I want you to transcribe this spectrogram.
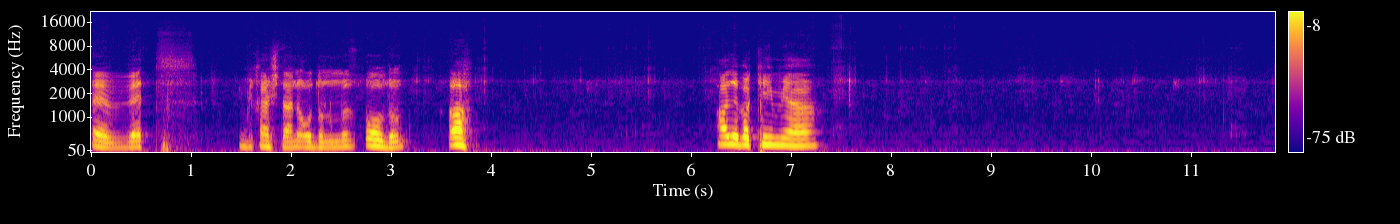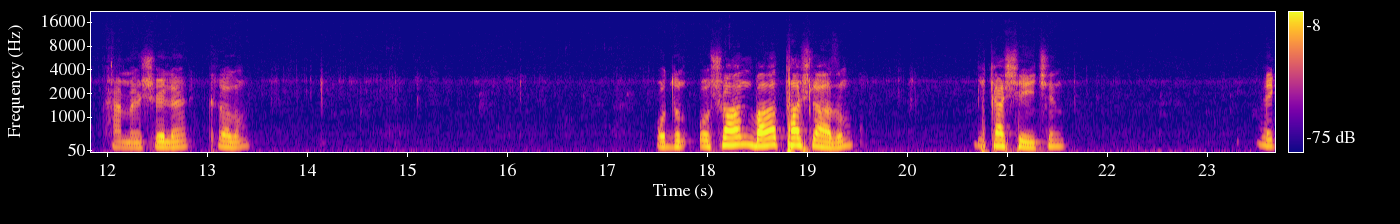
Evet. Birkaç tane odunumuz oldu. Ah. Hadi bakayım ya. Hemen şöyle kıralım. Odun, o şu an bana taş lazım. Birkaç şey için. Ve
